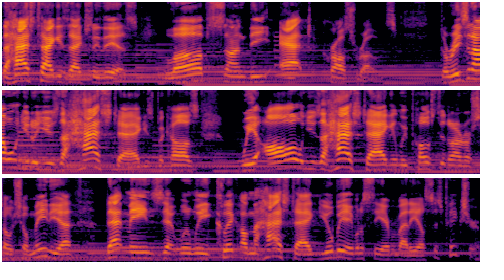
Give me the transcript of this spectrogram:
The hashtag is actually this Love Sunday at Crossroads. The reason I want you to use the hashtag is because we all use a hashtag and we post it on our social media. That means that when we click on the hashtag, you'll be able to see everybody else's picture.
